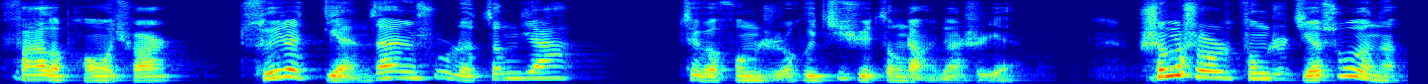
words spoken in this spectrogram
发了朋友圈，随着点赞数的增加，这个峰值会继续增长一段时间。什么时候峰值结束了呢？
